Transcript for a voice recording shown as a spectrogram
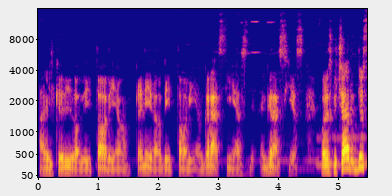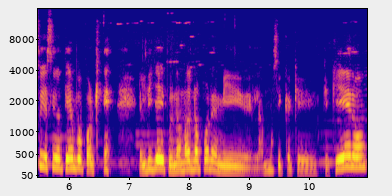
al querido auditorio. Querido auditorio, gracias, gracias por escuchar. Yo estoy haciendo tiempo porque el DJ pues nomás no pone mi, la música que, que quiero.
